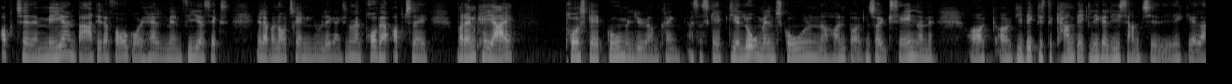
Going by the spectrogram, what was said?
optaget af mere end bare det, der foregår i hallen mellem 4 og 6, eller hvornår træningen nu ligger. Så vil man prøve at være optaget af, hvordan kan jeg prøve at skabe gode miljøer omkring, altså skabe dialog mellem skolen og håndbolden, så eksamenerne og, og de vigtigste kampe ikke ligger lige samtidig, ikke? eller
